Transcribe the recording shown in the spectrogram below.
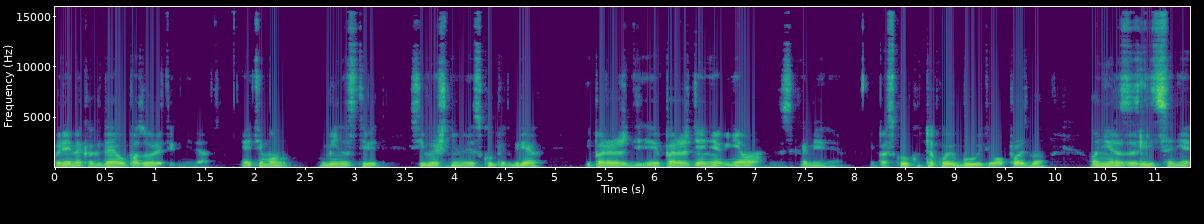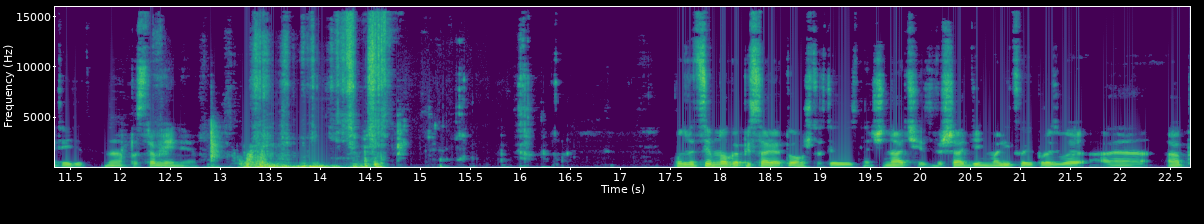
время, когда его позорят и гневят. Этим он умилостивит Всевышнего и искупит грех и порождение гнева и высокомерия. И поскольку такой будет его просьба, он не разозлится, не ответит на посрамление. Мудрецы много писали о том, что следует начинать и завершать день молитвой и просьбой э, об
